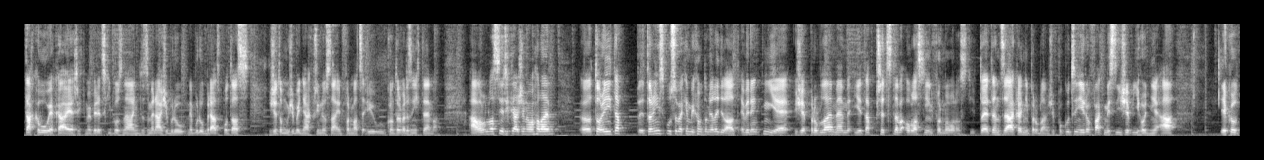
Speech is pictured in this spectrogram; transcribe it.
takovou, jaká je, řekněme, vědecký poznání, to znamená, že budou, nebudou brát v potaz, že to může být nějak přínosná informace i u kontroverzních témat. A on vlastně říká, že no hele, eh, to není, ta, to není způsob, jakým bychom to měli dělat. Evidentní je, že problémem je ta představa o vlastní informovanosti. To je ten základní problém, že pokud si někdo fakt myslí, že ví hodně a jako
